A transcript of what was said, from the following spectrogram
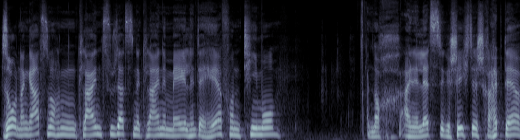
So, und dann gab es noch einen kleinen Zusatz, eine kleine Mail hinterher von Timo. Noch eine letzte Geschichte schreibt er.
